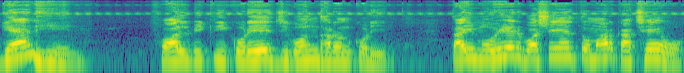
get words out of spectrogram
জ্ঞানহীন, ফল বিক্রি করে জীবন ধারণ করি। তাই মোহের বসে তোমার কাছেও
